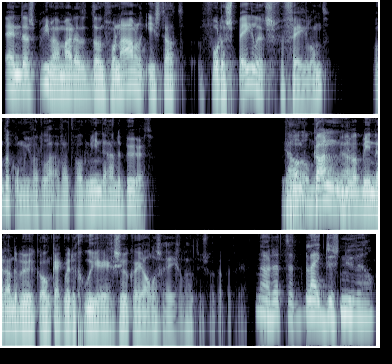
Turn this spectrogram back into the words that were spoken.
En dat is prima, maar dat, dan voornamelijk is dat voor de spelers vervelend, want dan kom je wat, wat, wat minder aan de beurt. Ja, Dan om- kan je wat minder aan de beurt komen. Kijk, met een goede regisseur kan je alles regelen, dus wat dat betreft. Nou, dat, dat blijkt dus nu wel.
